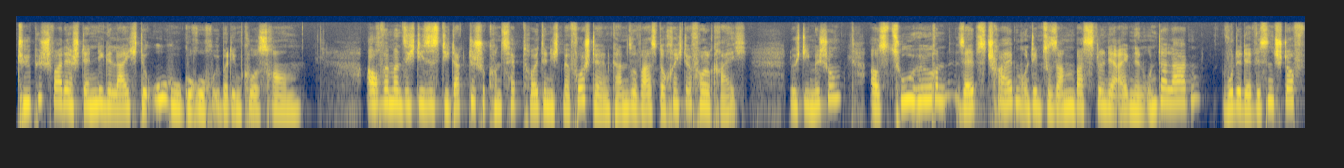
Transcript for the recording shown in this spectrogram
Typisch war der ständige leichte Uhu-Geruch über dem Kursraum. Auch wenn man sich dieses didaktische Konzept heute nicht mehr vorstellen kann, so war es doch recht erfolgreich. Durch die Mischung aus Zuhören, Selbstschreiben und dem Zusammenbasteln der eigenen Unterlagen wurde der Wissensstoff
